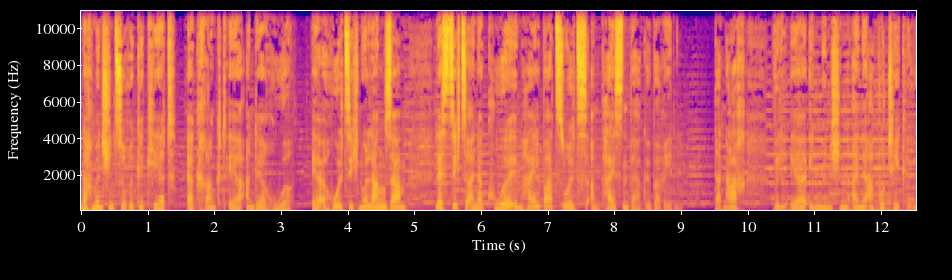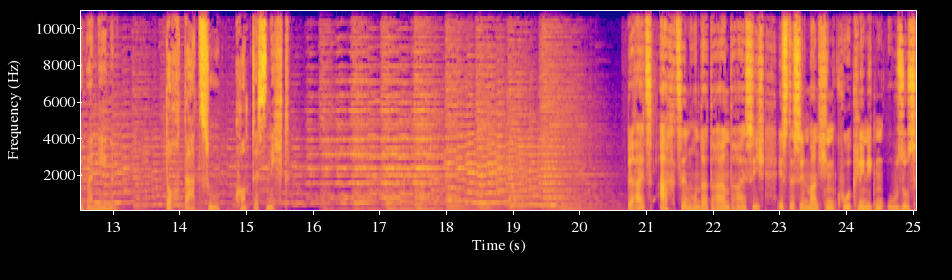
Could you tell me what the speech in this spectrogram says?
Nach München zurückgekehrt, erkrankt er an der Ruhr. Er erholt sich nur langsam, lässt sich zu einer Kur im Heilbad Sulz am Peißenberg überreden. Danach will er in München eine Apotheke übernehmen. Doch dazu kommt es nicht. Bereits 1833 ist es in manchen Kurkliniken Usus,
